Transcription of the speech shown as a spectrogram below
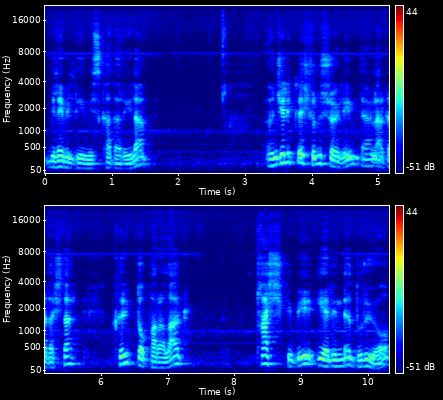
bilebildiğimiz kadarıyla. Öncelikle şunu söyleyeyim değerli arkadaşlar. Kripto paralar taş gibi yerinde duruyor.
